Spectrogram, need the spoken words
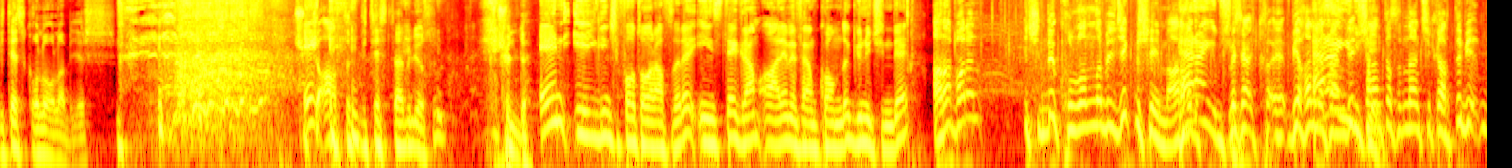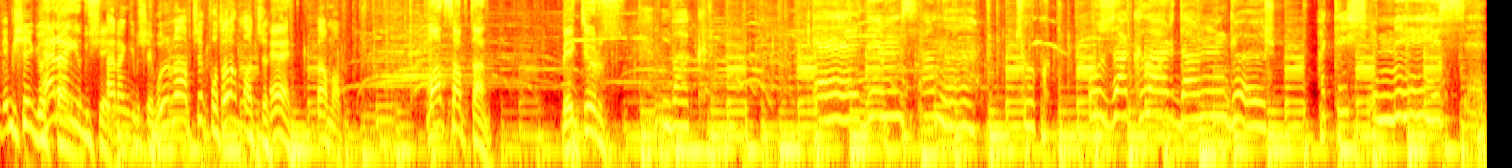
vites kolu olabilir. Çünkü artık vitesler biliyorsun küçüldü. en ilginç fotoğrafları Instagram alemfm.com'da gün içinde Arabanın içinde kullanılabilecek bir şey mi? Araba, Herhangi bir şey. Mesela e, bir hanımefendi Herhangi bir şey. çantasından çıkarttı bir, bir şey gösterdi. Herhangi bir şey. Herhangi bir şey. Bunu ne yapacak? Fotoğraf mı atacak? Evet. Tamam. WhatsApp'tan bekliyoruz. Bak geldim sana çok uzaklardan gör Ateşimi hisset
